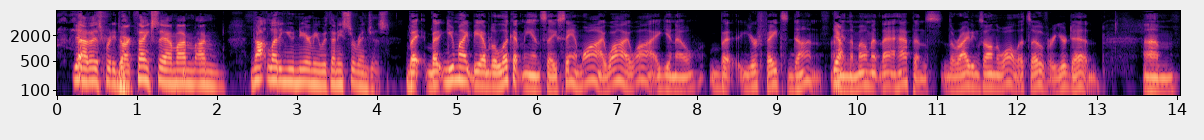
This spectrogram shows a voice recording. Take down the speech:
yeah, that is pretty dark. Thanks, Sam. I'm I'm not letting you near me with any syringes. But but you might be able to look at me and say, Sam, why, why, why? You know, but your fate's done. I yeah. mean, the moment that happens, the writing's on the wall. It's over. You're dead. Um,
